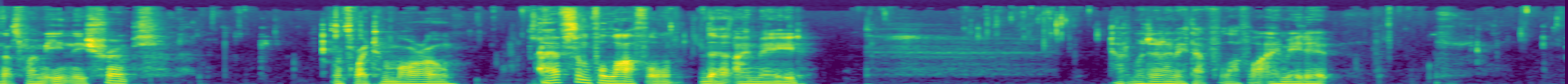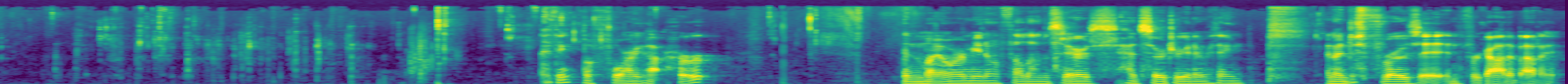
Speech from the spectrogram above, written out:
That's why I'm eating these shrimps. That's why tomorrow I have some falafel that I made. God, when did I make that falafel? I made it. I think before I got hurt and my arm, you know, fell down the stairs, had surgery and everything, and I just froze it and forgot about it.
